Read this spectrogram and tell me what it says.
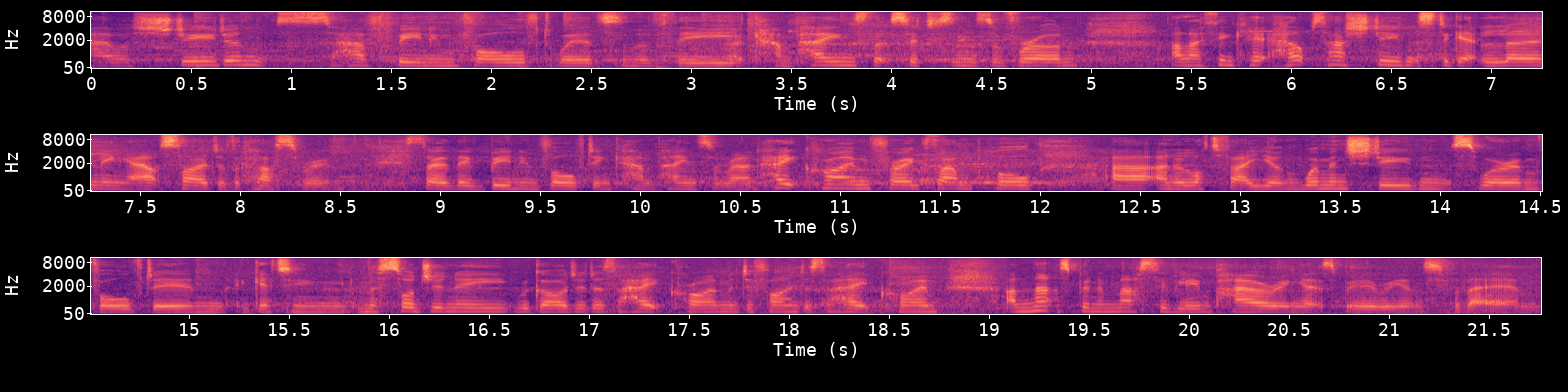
Our students have been involved with some of the campaigns that citizens have run and I think it helps our students to get learning outside of the classroom. So they've been involved in campaigns around hate crime for example uh, and a lot of our young women students were involved in getting misogyny regarded as a hate crime and defined as a hate crime and that's been a massively empowering experience for them.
